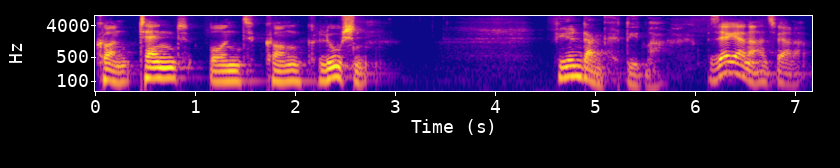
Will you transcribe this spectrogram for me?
Content und Conclusion. Vielen Dank, Dietmar. Sehr gerne, Hans-Werner.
